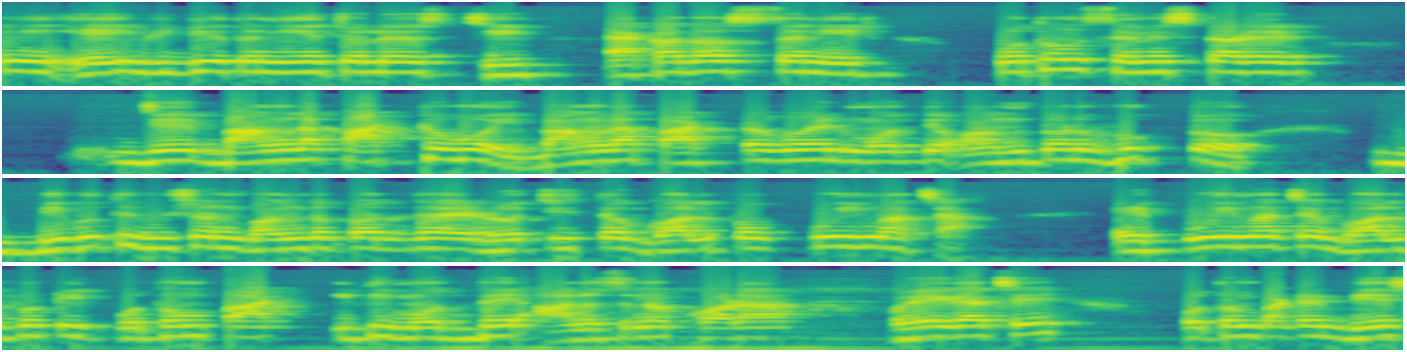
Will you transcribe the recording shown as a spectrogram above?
আমি এই ভিডিওতে নিয়ে চলে এসেছি একাদশ শ্রেণির প্রথম সেমিস্টারের যে বাংলা পাঠ্য বই, বাংলা পাঠ্য বইয়ের মধ্যে অন্তর্ভুক্ত বিভূতিভূষণ বন্দ্যোপাধ্যায়ের রচিত গল্প পুঁই মাচা এই পুঁই মাচা গল্পটির প্রথম পাঠ ইতিমধ্যে আলোচনা করা হয়ে গেছে। প্রথম পাঠের বেশ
